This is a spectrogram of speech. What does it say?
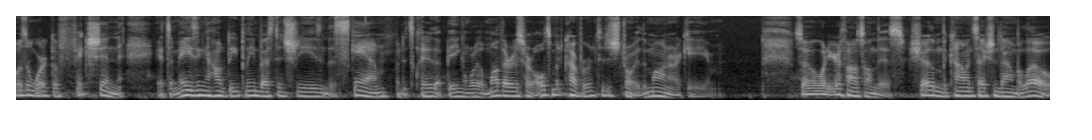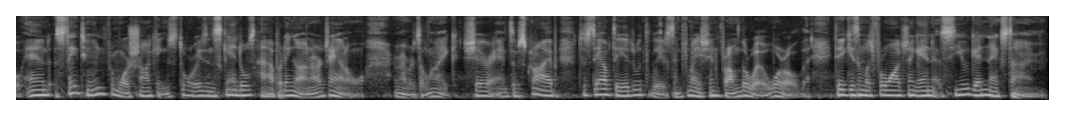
was a work of fiction. It's amazing how deeply invested she is in the scam, but it's clear that being a royal mother is her ultimate cover to destroy the monarchy. So, what are your thoughts on this? Share them in the comment section down below, and stay tuned for more shocking stories and scandals happening on our channel. Remember to like, share, and subscribe to stay updated with the latest information from the royal world. Thank you so much for watching, and see you again next time.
